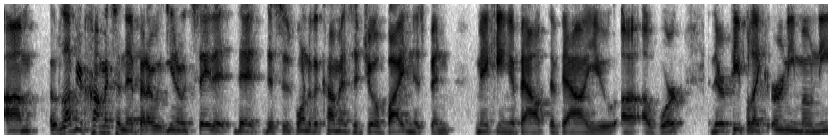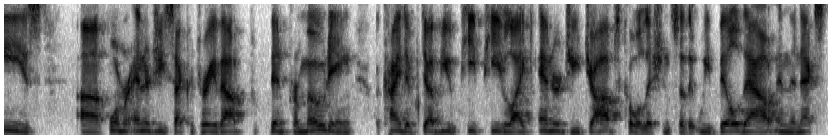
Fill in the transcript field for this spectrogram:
Um, I would love your comments on that, but I would, you know, would say that that this is one of the comments that Joe Biden has been making about the value uh, of work. And there are people like Ernie Moniz uh, former energy secretary, have been promoting a kind of WPP-like energy jobs coalition so that we build out in the next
